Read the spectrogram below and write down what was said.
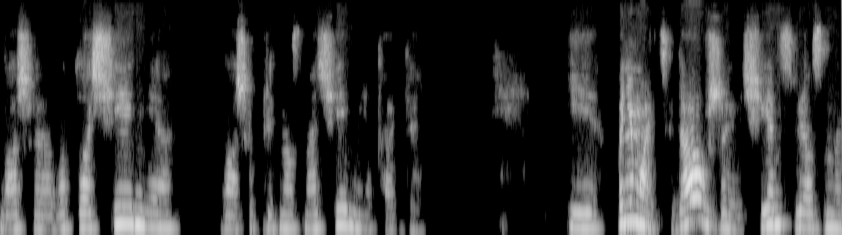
ваше воплощение, ваше предназначение и так далее. И понимаете, да, уже с чем связаны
